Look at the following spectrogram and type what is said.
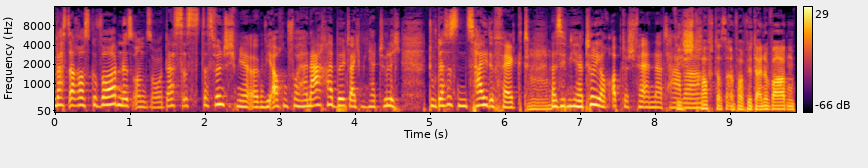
Was daraus geworden ist und so. Das ist, das wünsche ich mir irgendwie. Auch ein Vorher-Nachher-Bild, weil ich mich natürlich, du, das ist ein Side-Effekt, dass ich mich natürlich auch optisch verändert habe. Wie straff das einfach wird, deine Waden.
